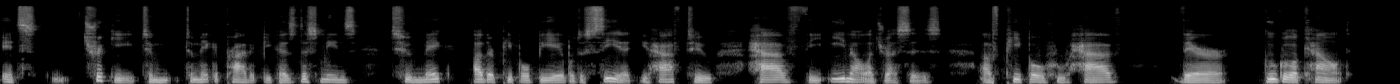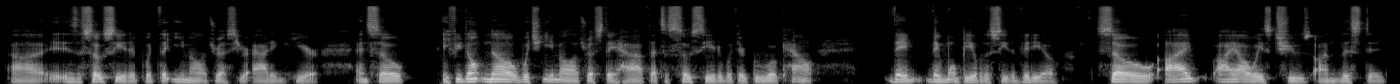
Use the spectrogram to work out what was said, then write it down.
it's tricky to, to make it private because this means to make other people be able to see it, you have to have the email addresses of people who have their Google account uh, is associated with the email address you're adding here. And so if you don't know which email address they have that's associated with their Google account, they they won't be able to see the video. So I I always choose unlisted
